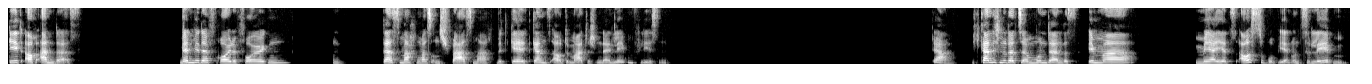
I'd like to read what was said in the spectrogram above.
geht auch anders. Wenn wir der Freude folgen und das machen, was uns Spaß macht, wird Geld ganz automatisch in dein Leben fließen. Ja, ich kann dich nur dazu ermuntern, das immer mehr jetzt auszuprobieren und zu leben.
